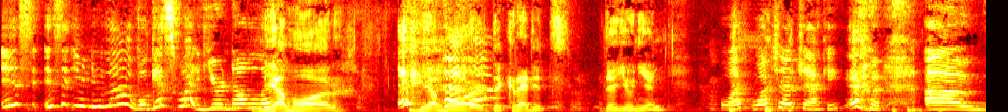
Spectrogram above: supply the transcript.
Is is it your new love? Well, guess what? You're not alone. Mi amor, mi amor, the credit, the union. Watch, watch out, Jackie. um,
